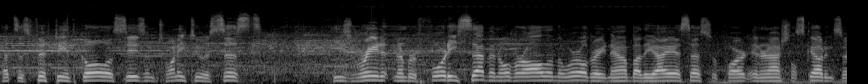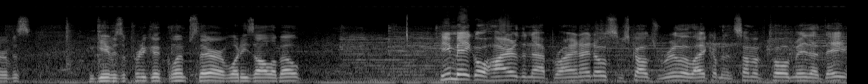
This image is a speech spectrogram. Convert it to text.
that's his 15th goal of season, 22 assists. He's rated number 47 overall in the world right now by the ISS report, International Scouting Service. He gave us a pretty good glimpse there of what he's all about. He may go higher than that, Brian. I know some scouts really like him, and some have told me that they,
